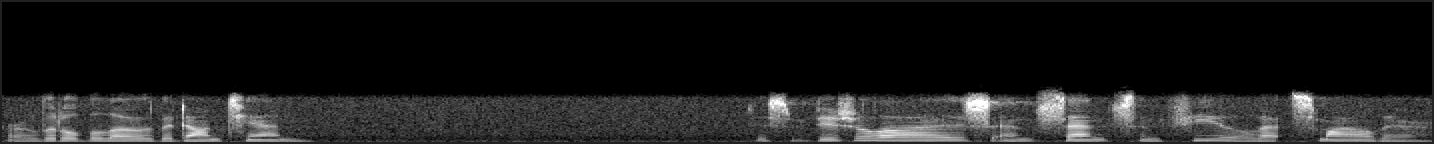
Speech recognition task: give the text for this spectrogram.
or a little below the dantian. Just visualize and sense and feel that smile there.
